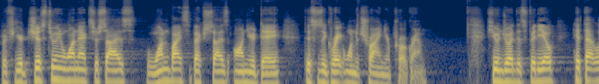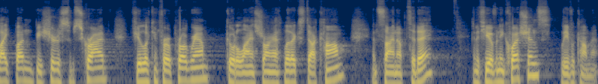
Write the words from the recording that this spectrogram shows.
But if you're just doing one exercise, one bicep exercise on your day, this is a great one to try in your program. If you enjoyed this video, hit that like button. Be sure to subscribe. If you're looking for a program, go to lionstrongathletics.com and sign up today. And if you have any questions, leave a comment.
